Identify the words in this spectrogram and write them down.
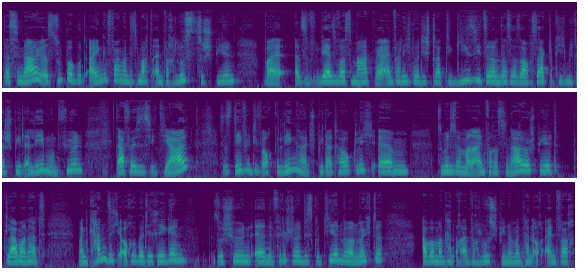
das Szenario ist super gut eingefangen und es macht einfach Lust zu spielen, weil, also wer sowas mag, wer einfach nicht nur die Strategie sieht, sondern dass er auch sagt, okay, ich möchte das Spiel erleben und fühlen, dafür ist es ideal. Es ist definitiv auch gelegenheitsspielertauglich, ähm, zumindest wenn man ein einfaches Szenario spielt. Klar, man hat, man kann sich auch über die Regeln so schön äh, eine Viertelstunde diskutieren, wenn man möchte aber man kann auch einfach losspielen und man kann auch einfach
